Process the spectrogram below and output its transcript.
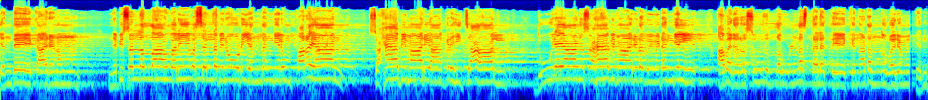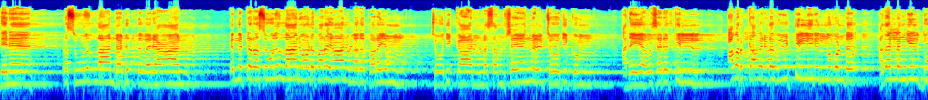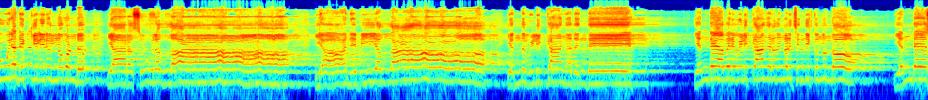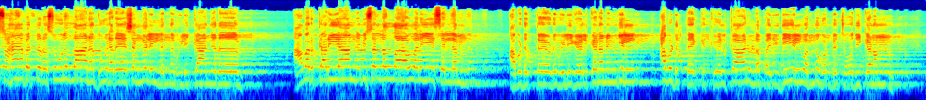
എന്തേ കാരണം? നബിസല്ലാഹു അലൈ വസല്ലബിനോട് എന്തെങ്കിലും പറയാൻ സഹാബിമാര് ആഗ്രഹിച്ചാൽ ദൂരെയാണ് സഹാബിമാരുടെ വീടെങ്കിൽ അവർ റസൂലുള്ള ഉള്ള സ്ഥലത്തേക്ക് നടന്നു വരും. എന്തിന്? റസൂലുള്ളാന്റെ അടുത്ത് വരാൻ. എന്നിട്ട് റസൂലുള്ളാനോട് പറയാനുള്ളത് പറയും. ചോദിക്കാനുള്ള സംശയങ്ങൾ ചോദിക്കും. അതേ അവസരത്തിൽ അവർക്ക് അവരുടെ വീട്ടിൽ ഇരുന്നു കൊണ്ട് അതല്ലെങ്കിൽ ദൂരദിക്കിൽ ഇരുന്നു കൊണ്ട് യാ യാ എന്ന് വിളിക്കാഞ്ഞത് എന്തേ അവർ വിളിക്കാഞ്ഞത് നിങ്ങൾ ചിന്തിക്കുന്നുണ്ടോ? എന്തേ സഹാബത്ത് റസൂലുള്ളാനെ ദൂരദേശങ്ങളിൽ നിന്ന് വിളിക്കാഞ്ഞത്? അവർക്കറിയാം നബി സല്ലല്ലാഹു അലൈഹി അവിടുത്തെയോട് വിളി കേൾക്കണമെങ്കിൽ അവിടുത്തേക്ക് കേൾക്കാനുള്ള പരിധിയിൽ വന്നുകൊണ്ട് ചോദിക്കണം.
